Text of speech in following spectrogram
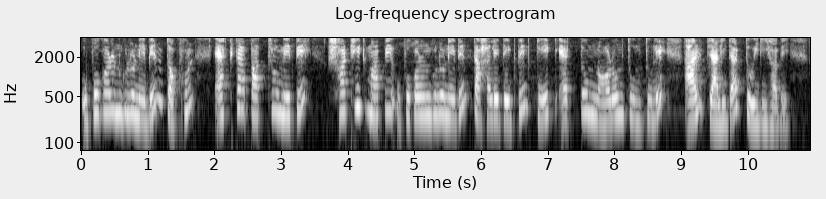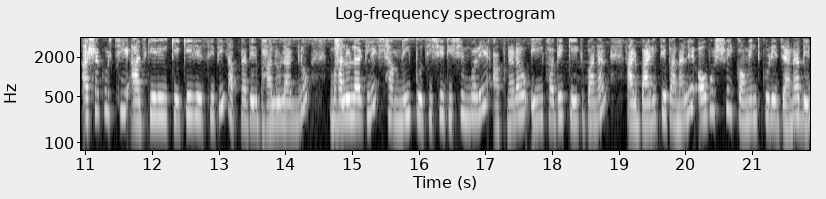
উপকরণগুলো নেবেন তখন একটা পাত্র মেপে সঠিক মাপে উপকরণগুলো নেবেন, তাহলে দেখবেন কেক একদম নরম তুলতুলে আর জালিদার তৈরি হবে। আশা করছি আজকের এই কেকের রেসিপি আপনাদের ভালো লাগল। ভালো লাগলে সামনেই পঁচিশে ডিসেম্বরে আপনারাও এইভাবে কেক বানান আর বাড়িতে বানালে অবশ্যই কমেন্ট করে জানাবেন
